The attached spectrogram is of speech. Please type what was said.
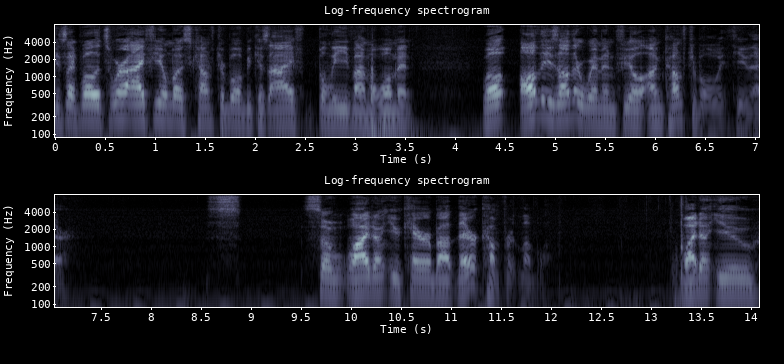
He's like, well, it's where I feel most comfortable because I believe I'm a woman. Well, all these other women feel uncomfortable with you there. So why don't you care about their comfort level? Why don't you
